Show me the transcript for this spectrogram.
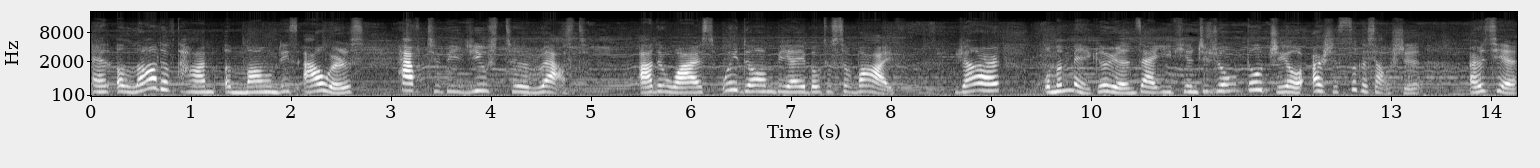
and a lot of time among these hours have to be used to rest. Otherwise, we don't be able to survive. 然而，我们每个人在一天之中都只有二十四个小时，而且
